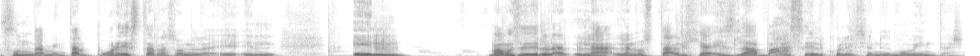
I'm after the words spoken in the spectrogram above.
fundamental. Por esta razón, el, el, vamos a decir, la, la nostalgia es la base del coleccionismo vintage.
